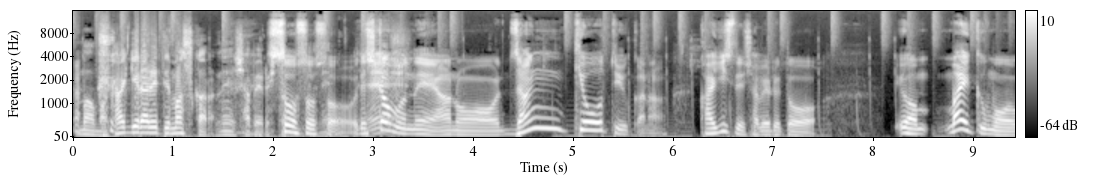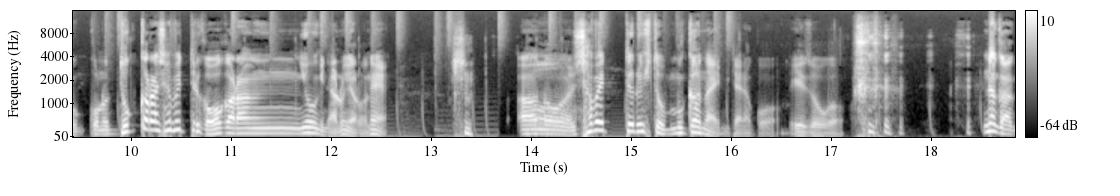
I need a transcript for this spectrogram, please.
まあまあ、限られてますからね、喋る人、そうそうそう。でね。しかもねあのー残響というかな。会議室で喋ると要はマイクもこのどっから喋ってるかわからんようになるんやろね。あの、喋ってる人向かないみたいな、こう、映像が。なんか、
